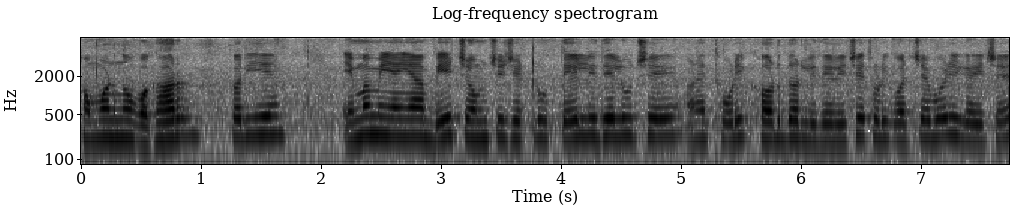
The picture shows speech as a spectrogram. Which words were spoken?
ખમણનો વઘાર કરીએ. એમાં મેં અહીંયા બે ચમચી જેટલું તેલ લીધેલું છે અને થોડી હળદર લીધેલી છે. થોડીક વચ્ચે બળી ગઈ છે.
